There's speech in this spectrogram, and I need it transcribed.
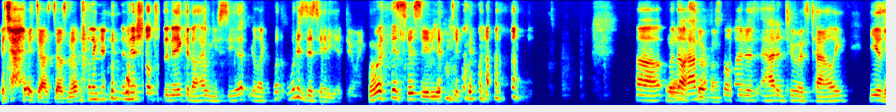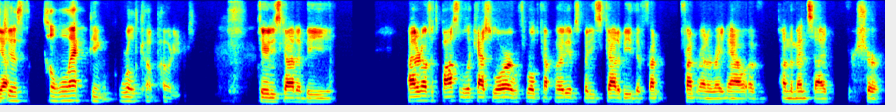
it it does, doesn't it? Like initial to the naked eye when you see it, you're like, what, what is this idiot doing? what is this idiot doing? Uh, but Yeah, no, it's so. Just added to his tally. He is Yeah. just collecting World Cup podiums. dude, he's got to be. I don't know if it's possible to catch Laura with World Cup podiums, but he's got to be the front front runner right now of on the men's side for sure.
